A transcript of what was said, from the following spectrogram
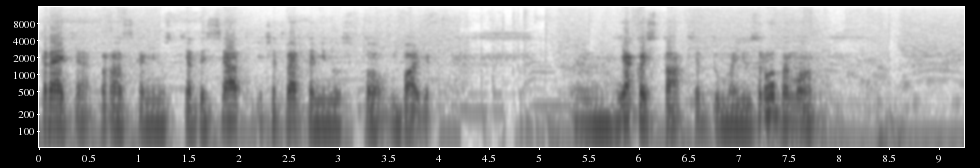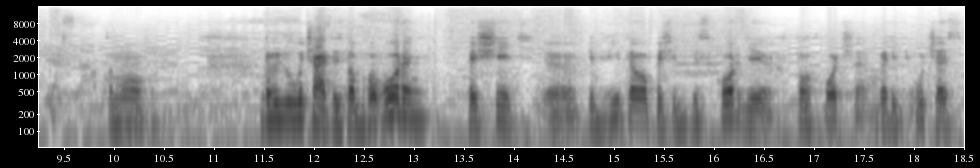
третя поразка мінус 50 і четверта мінус 100 балів. Якось так, я думаю, зробимо. Тому долучайтесь до обговорень, пишіть е, під відео, пишіть в Діскорді, хто хоче, беріть участь,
